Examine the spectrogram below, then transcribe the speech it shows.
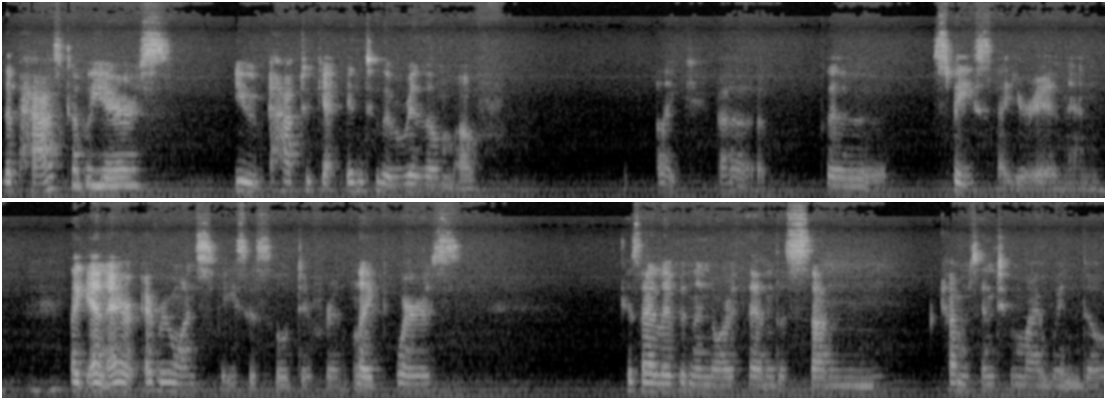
the past couple years you have to get into the rhythm of like uh, the space that you're in and Mhm. like and e- everyone's space is so different like whereas because i live in the north end the sun comes into my window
